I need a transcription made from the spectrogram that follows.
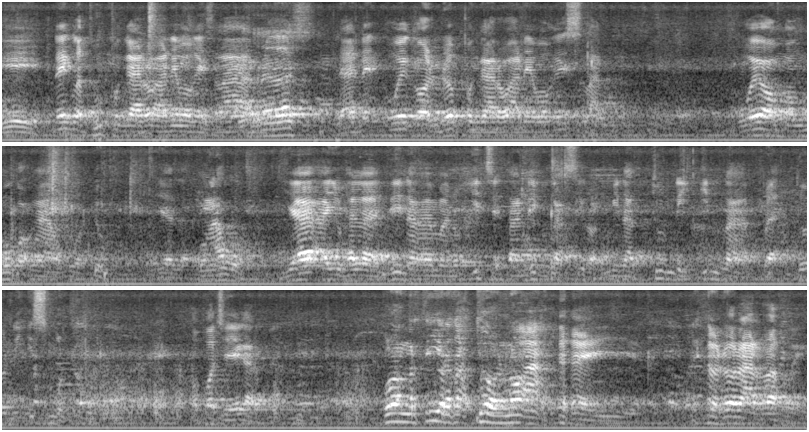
nggih Ning klebu bengkaroane wong Islam. terus Lah nek kowe kandha bengkaroane wong Islam. Kowe omongmu kok ngawur. Duh. Ya ta. ngawur Ya ayyuhalladzina amanu ijtani kasiron minad duni inna ba'doni ismun. Apa jek karepe? kula ngerti ora tak dono ah Iya. Ora ora roh kowe.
